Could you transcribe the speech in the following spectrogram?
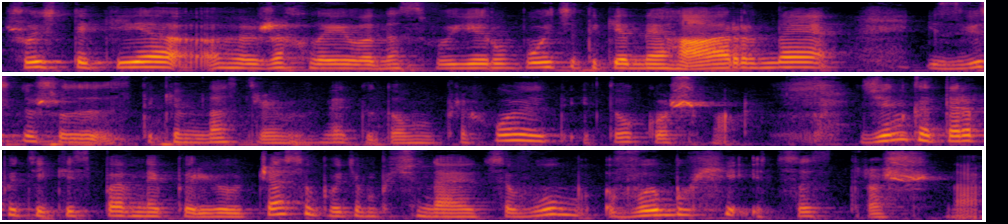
щось таке е, жахливе на своїй роботі, таке негарне. І звісно, що з таким настроєм вони додому приходять, і то кошмар. Жінка терпить якийсь певний період часу, потім починаються вибухи, і це страшне.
